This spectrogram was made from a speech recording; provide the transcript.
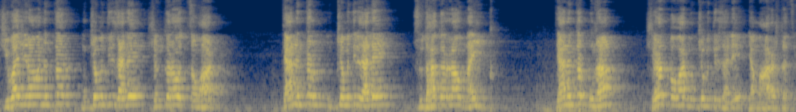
शिवाजीरावानंतर मुख्यमंत्री झाले शंकरराव चव्हाण. त्यानंतर मुख्यमंत्री झाले सुधाकरराव नाईक. त्यानंतर पुन्हा शरद पवार मुख्यमंत्री झाले या महाराष्ट्राचे.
